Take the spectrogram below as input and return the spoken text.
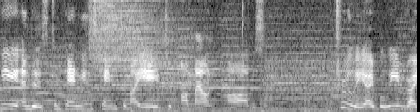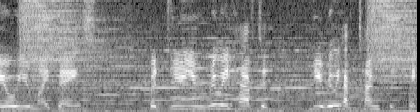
he and his companions came to my aid to, on Mount Hobs. Truly, I believe I owe you my thanks. But do you really have to, do you really have time to take,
